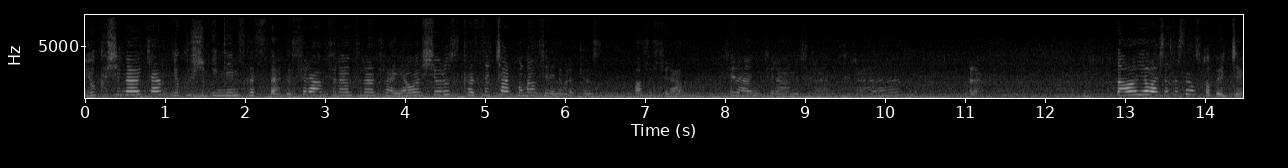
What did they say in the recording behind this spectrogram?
Yokuş inerken, yokuş indiğimiz kasislerde fren, fren, fren, fren yavaşlıyoruz. Kasise çarpmadan freni bırakıyoruz. Hafif fren, fren, fren, fren, fren. Bırak. Daha yavaşlatırsan stop edecek.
